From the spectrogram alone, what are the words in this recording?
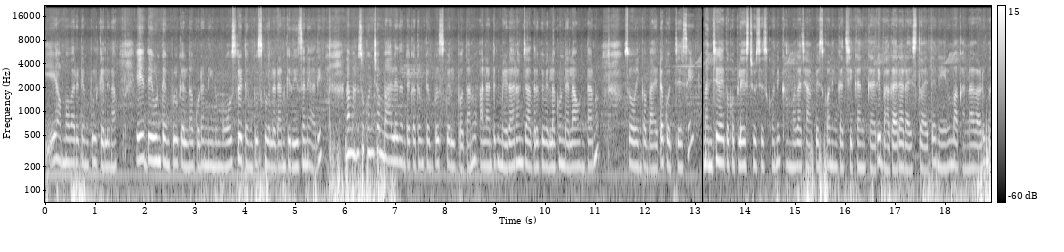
ఏ అమ్మవారి టెంపుల్కి వెళ్ళినా ఏ దేవుని టెంపుల్కి వెళ్ళినా కూడా నేను మోస్ట్లీ టెంపుల్స్కి వెళ్ళడానికి రీజనే అది. నా మనసు కొంచెం బాగాలేదంటే కదా టెంపుల్స్కి వెళ్ళిపోతాను. అలాంటిది మేడారం జాతరకి వెళ్ళకుండా ఎలా ఉంటాను? సో ఇంకా బయటకు వచ్చేసి మంచిగా అయితే ఒక ప్లేస్ చూసేసుకొని కమ్మగా చాపేసుకొని ఇంకా చికెన్ కర్రీ బగారా రైస్తో అయితే నేను మా కన్నగాడు మా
